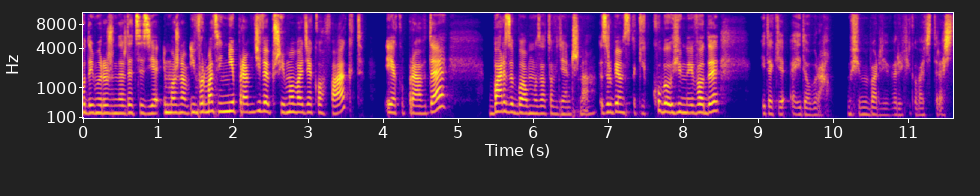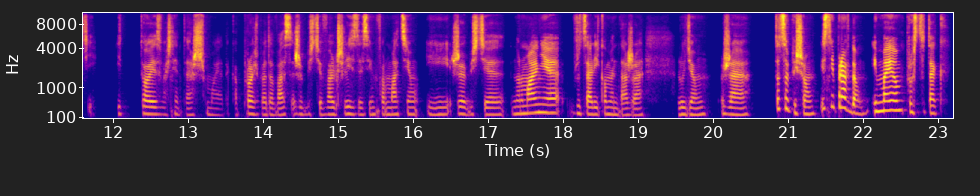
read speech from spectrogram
podejmuje różne decyzje i można informacje nieprawdziwe przyjmować jako fakt i jako prawdę. Bardzo byłam mu za to wdzięczna. Zrobiłam sobie taki kubeł zimnej wody i takie, ej dobra, musimy bardziej weryfikować treści. I to jest właśnie też moja taka prośba do Was, żebyście walczyli z dezinformacją i żebyście normalnie wrzucali komentarze ludziom, że to, co piszą, jest nieprawdą i mają po prostu tak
